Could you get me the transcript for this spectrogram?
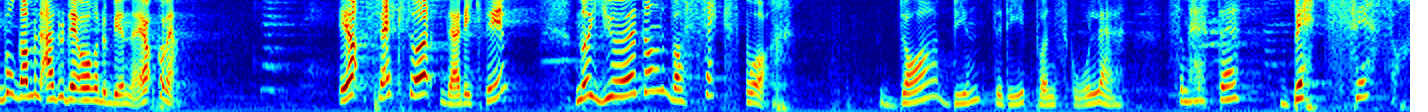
hvor gammel er du det året du begynner? Ja, Kom igjen. Ja, seks år. Det er riktig. Når jødene var seks år, da begynte de på en skole som heter Bet-Sefer.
